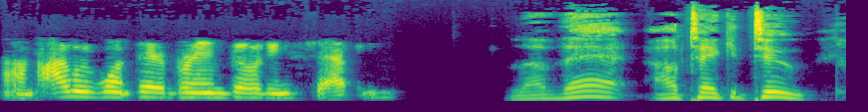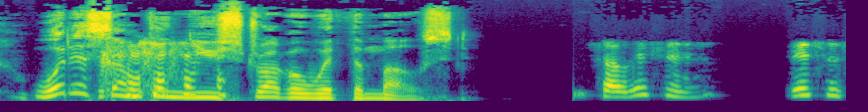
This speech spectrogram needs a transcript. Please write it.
um, I would want their brand building savvy. Love that. I'll take it too. What is something you struggle with the most? So this is this is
